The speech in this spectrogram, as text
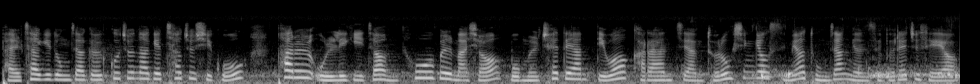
발차기 동작을 꾸준하게 차주시고 팔을 올리기 전 호흡을 마셔 몸을 최대한 띄워 가라앉지 않도록 신경 쓰며 동작 연습을 해주세요.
